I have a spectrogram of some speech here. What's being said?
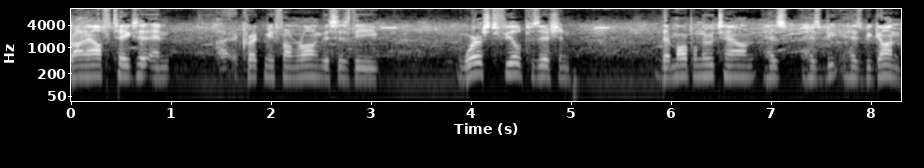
Ron Alf takes it, and uh, correct me if I'm wrong. This is the worst field position that Marple Newtown has has be, has begun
